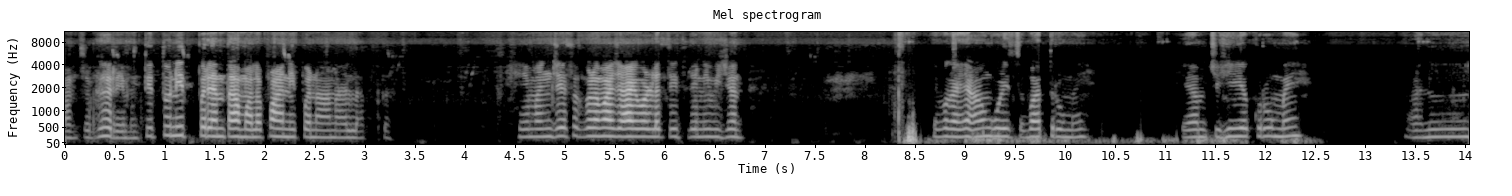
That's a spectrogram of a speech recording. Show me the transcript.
आमचं घर आहे. मग तिथून इथपर्यंत आम्हाला पाणी पण आणायला लागतं. हे म्हणजे सगळं माझ्या आईवडिलाचं इथलं निविजन हे बघा हे आंघोळीचं बाथरूम आहे. हे आमची ही एक रूम आहे. आणि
